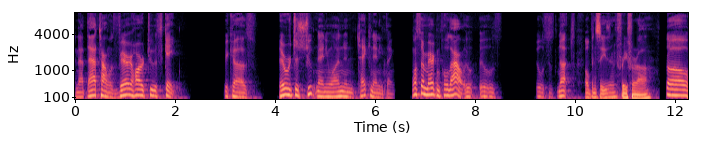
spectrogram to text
And at that time, it was very hard to escape because they were just shooting anyone and taking anything. Once the American pulled out, it, it was it was just nuts. Open season. Free for all. So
